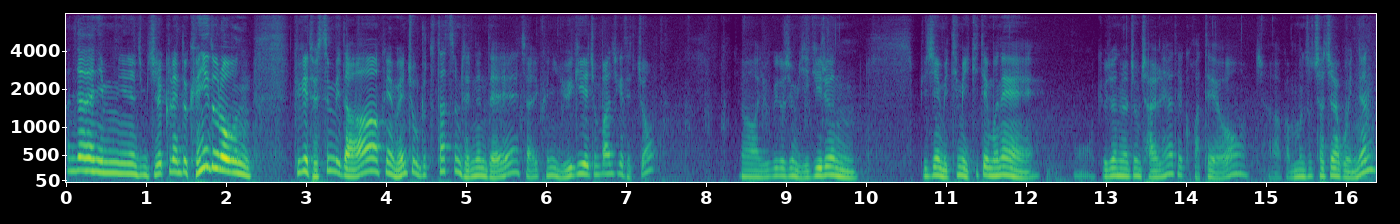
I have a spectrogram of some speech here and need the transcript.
한자네님은 지금 지레클랜도 괜히 돌아온 그게 됐습니다. 그냥 왼쪽 루트 탔으면 됐는데. 자 괜히 위기에 좀 빠지게 됐죠? 자 여기도 지금 이 길은 BGM 이 팀이 있기 때문에 어, 교전을 좀 잘 해야 될 것 같아요. 자, 관문소 차지하고 있는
